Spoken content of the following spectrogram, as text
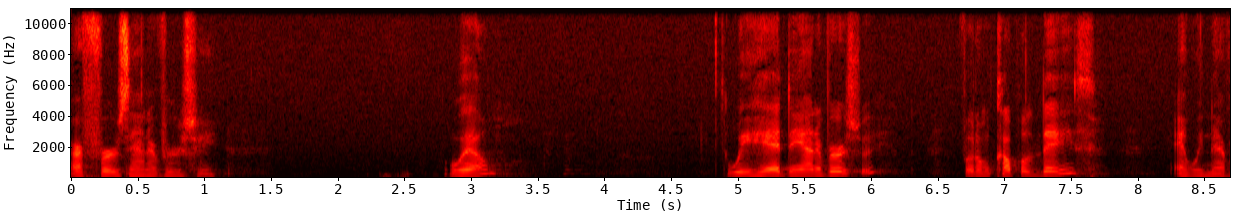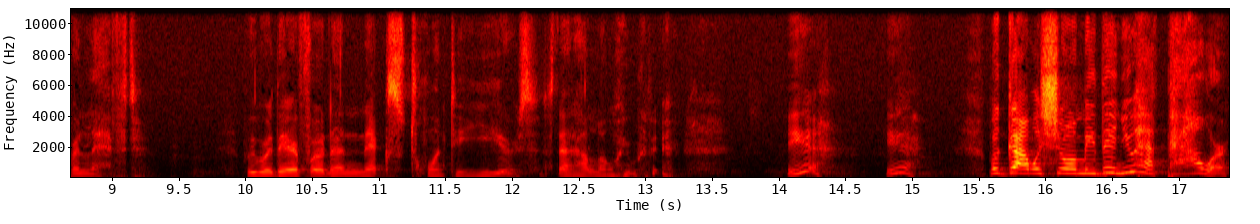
our first anniversary. Well, we had the anniversary for them couple of days, and we never left. We were there for the next 20 years. Is that how long we were there? Yeah, yeah. But God was showing me then you have power.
